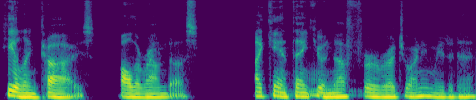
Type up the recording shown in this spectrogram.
healing ties all around us. I can't thank you enough for uh, joining me today.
